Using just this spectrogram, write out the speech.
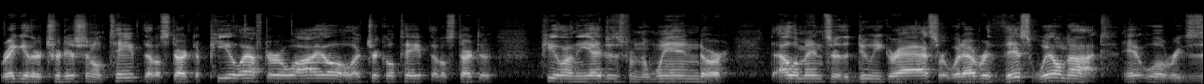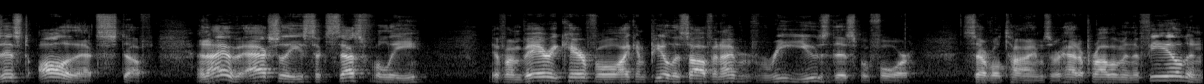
regular traditional tape that'll start to peel after a while electrical tape that'll start to peel on the edges from the wind or the elements or the dewy grass or whatever. This will not. It will resist all of that stuff. And I have actually successfully if I'm very careful, I can peel this off, and I've reused this before several times, or had a problem in the field and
